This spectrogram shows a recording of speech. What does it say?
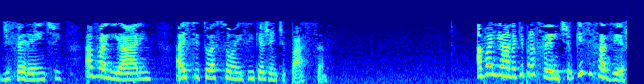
diferentes, avaliarem as situações em que a gente passa. Avaliar daqui para frente o que se fazer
